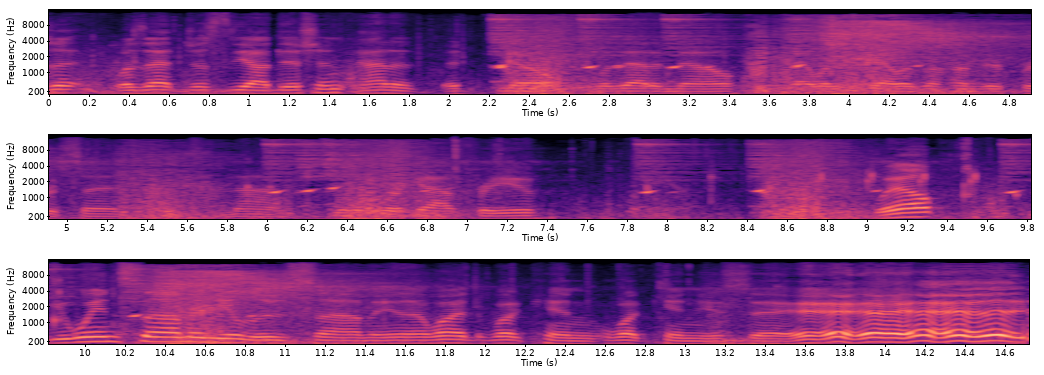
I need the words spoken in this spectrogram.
Was it? Was that just the audition? Did? Uh, no. Was that a no? That was that was a hundred percent not gonna work out for you. Well, you win some and you lose some. You know what? What can what can you say?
